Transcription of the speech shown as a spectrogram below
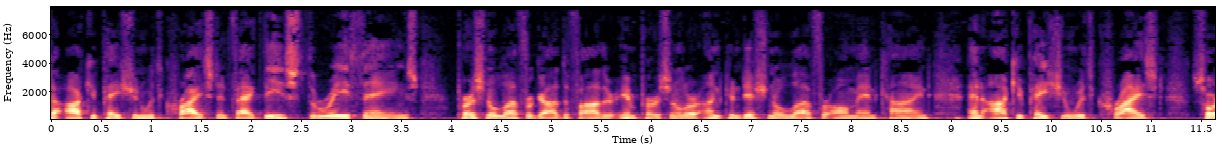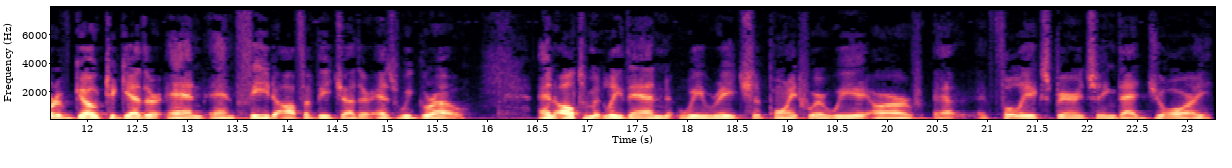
to occupation with Christ. In fact, these three things personal love for God the Father, impersonal or unconditional love for all mankind, and occupation with Christ sort of go together and, and feed off of each other as we grow. And ultimately, then we reach a point where we are uh, fully experiencing that joy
